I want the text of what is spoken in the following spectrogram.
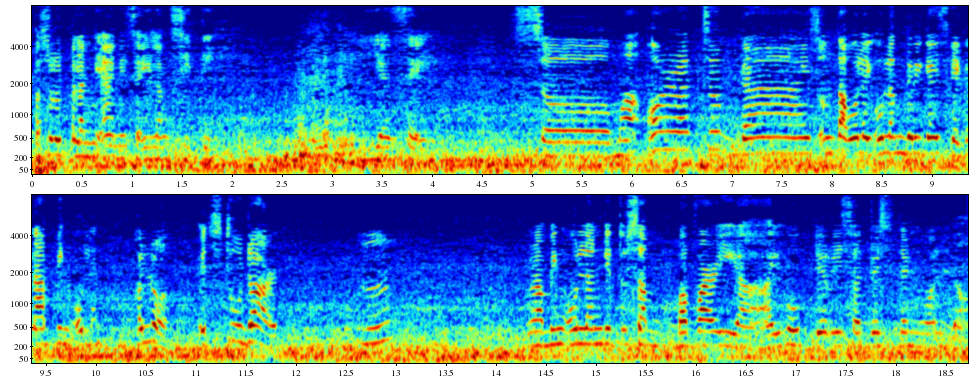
pasulod pa lang ni Ani sa ilang city. Yes, eh. So, maora to guys. Unta ulay ulang diri guys kay grabing ulan. Hello, it's too dark. Hmm? Grabing ulan dito sa Bavaria. I hope there is a Dresden wala.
